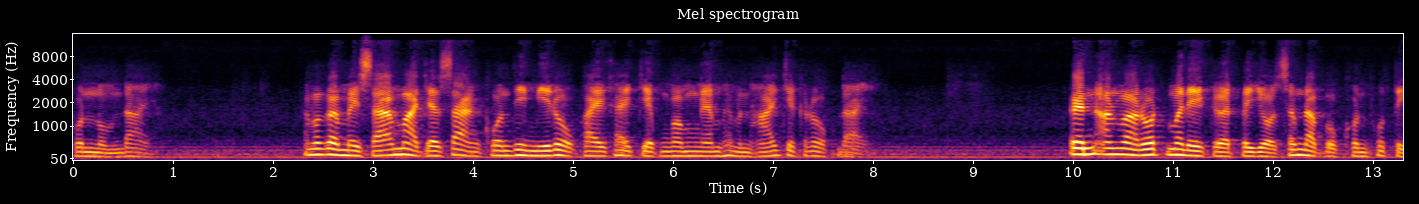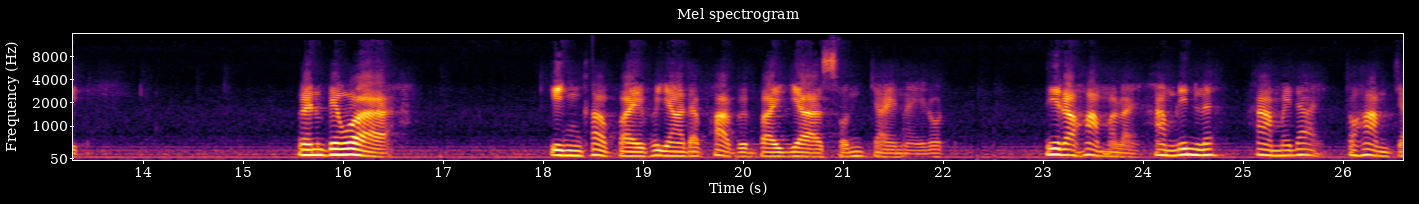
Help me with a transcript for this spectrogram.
คนหนุ่มได้ มันก็ไม่สามารถจะสร้างคนที่มีโรคภัยไข้เจ็บงอมแงมให้มันหายจากโรคได้ เป็นอันว่ารถไม่ได้เกิดประโยชน์สำหรับบุคคลผู้ติด เป็นเพียงว่ากินเข้าไปพยาธภาพเป็นไปอย่าสนใจในรถ นี่เราห้ามอะไร ห้ามลิ้นเลยห้ามไม่ได้ ต้องห้ามใจ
